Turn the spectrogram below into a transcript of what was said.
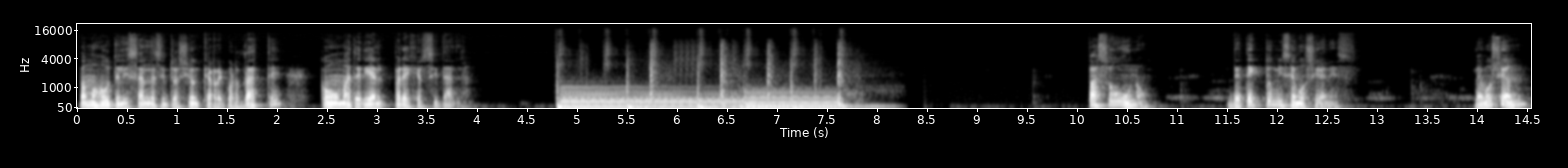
vamos a utilizar la situación que recordaste como material para ejercitarla. Paso 1. Detecto mis emociones. La emoción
